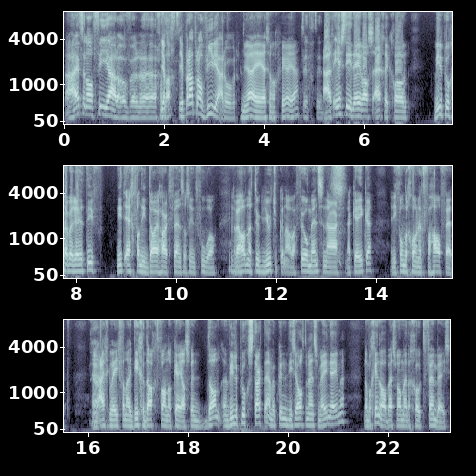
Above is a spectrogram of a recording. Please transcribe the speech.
Nou, hij heeft er al vier jaar over eh, gedacht. je praat er al vier jaar over. Ja, ja, zo ongeveer, ja. 2020. Ja, het eerste idee was eigenlijk gewoon... Wielerploeg hebben relatief niet echt van die die-hard fans als in het voetbal. En wij hadden natuurlijk een YouTube-kanaal waar veel mensen naar, naar keken. En die vonden gewoon het verhaal vet. En Ja. eigenlijk weet je vanuit die gedachte van... Oké, als we dan een wielerploeg starten en we kunnen diezelfde mensen meenemen... dan beginnen we al best wel met een grote fanbase.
